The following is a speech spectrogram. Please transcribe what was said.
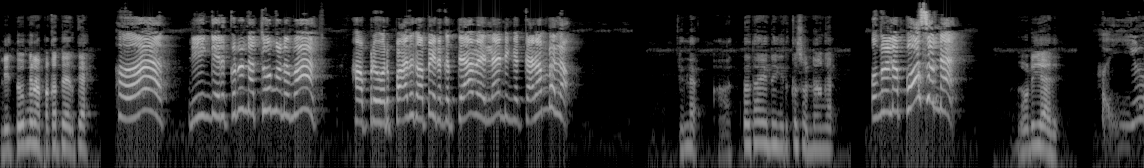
நீ தூங்கு நான் பக்கத்துல இருக்கேன் ஆ, நீங்க இருக்கணும். நான் தூங்கணுமா? அப்படி ஒரு பாதுகாப்பு எனக்கு தேவையில்லை. நீங்க கிளம்பலாம். இல்ல அத்ததான் என்ன இருக்க சொன்னாங்க. உங்களை நான் போக சொன்னேன். முடியாது. ஐயோ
